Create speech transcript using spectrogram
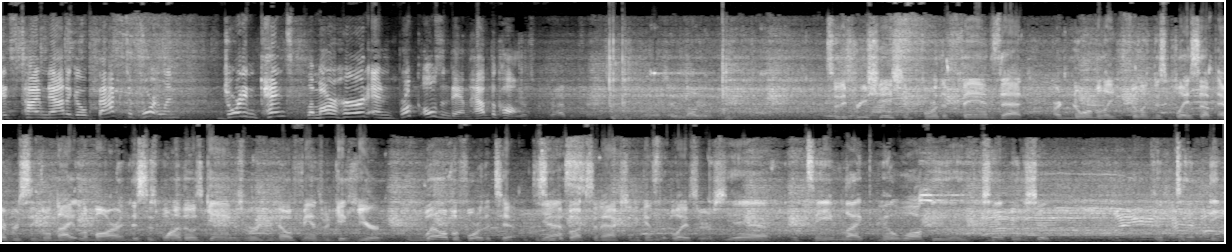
It's time now to go back to Portland. Jordan Kent, Lamar Hurd, and Brooke Olzendam have the call. So the appreciation for the fans that are normally filling this place up every single night, Lamar, and this is one of those games where you know fans would get here well before the tip to see the Bucks in action against the Blazers. Yeah, a team like Milwaukee, a championship contending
